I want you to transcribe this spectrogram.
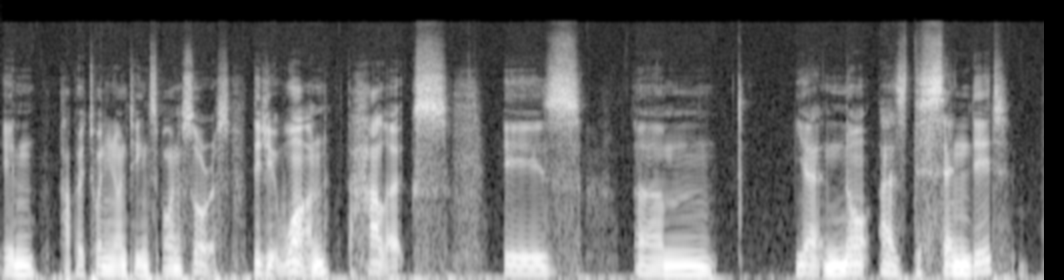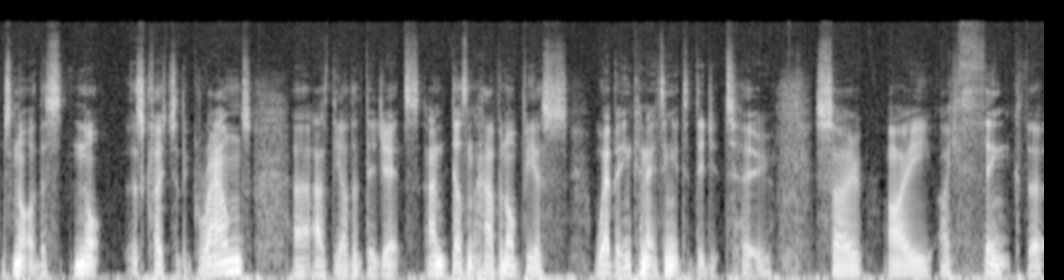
in Papo 2019 Spinosaurus. Digit 1, the hallux, is um, yeah not as descended. It's not this not as close to the ground uh, as the other digits, and doesn't have an obvious webbing connecting it to digit two. So I I think that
